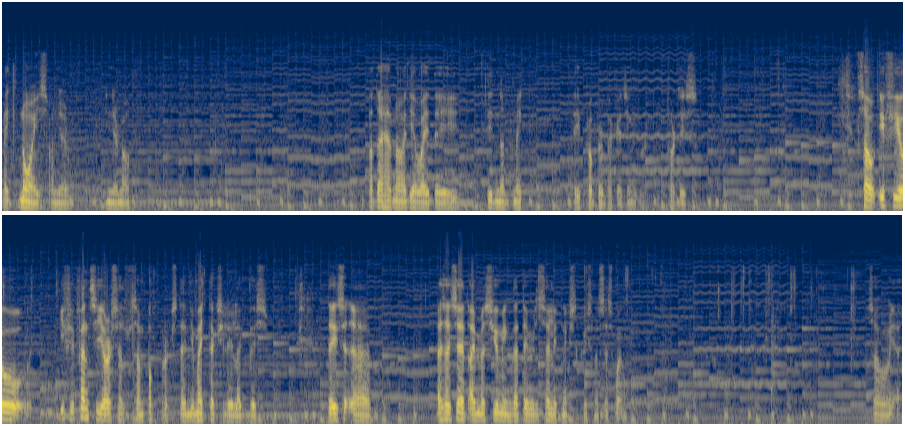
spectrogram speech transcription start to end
make noise on your in your mouth. But I have no idea why they did not make a proper packaging for, for this. So if you if you fancy yourself some pop rocks then you might actually like this. There's uh, as I said, I'm assuming that they will sell it next Christmas as well. So yes,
